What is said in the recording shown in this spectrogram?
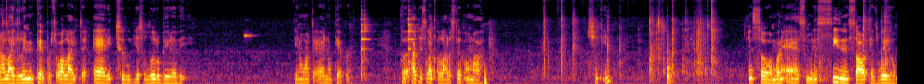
And I like lemon pepper, so I like to add it to just a little bit of it. You don't want to add no pepper. But I just like a lot of stuff on my chicken. And so I'm going to add some of this seasoning salt as well.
